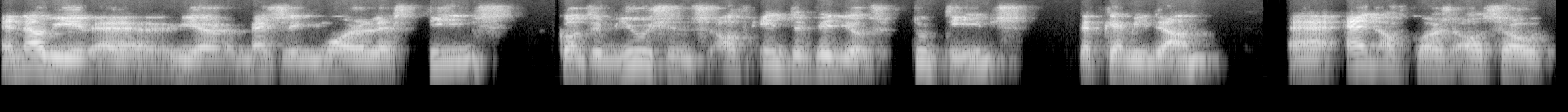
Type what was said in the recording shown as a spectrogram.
And now we, uh, we are measuring more or less teams, contributions of individuals to teams that can be done. Uh, and of course, also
